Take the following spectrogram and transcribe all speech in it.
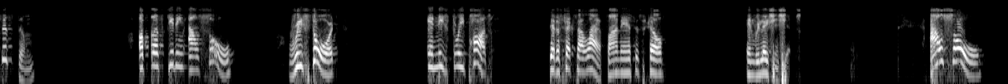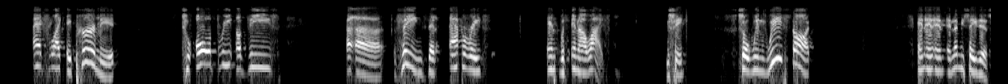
system of us getting our soul restored in these three parts that affects our life finances health and relationships. Our soul acts like a pyramid to all three of these uh, uh things that operates in, within our life. You see? So when we start, and, and, and, and let me say this.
